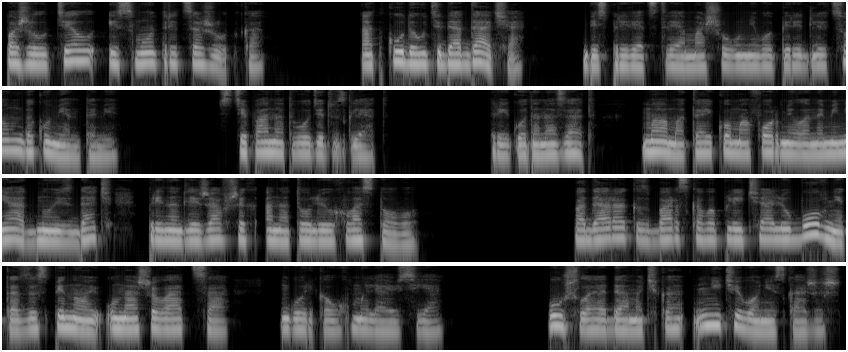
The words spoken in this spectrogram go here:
пожелтел и смотрится жутко. «Откуда у тебя дача?» Без приветствия машу у него перед лицом документами. Степан отводит взгляд. Три года назад мама тайком оформила на меня одну из дач, принадлежавших Анатолию Хвостову. Подарок с барского плеча любовника за спиной у нашего отца, горько ухмыляюсь я. Ушлая дамочка, ничего не скажешь.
